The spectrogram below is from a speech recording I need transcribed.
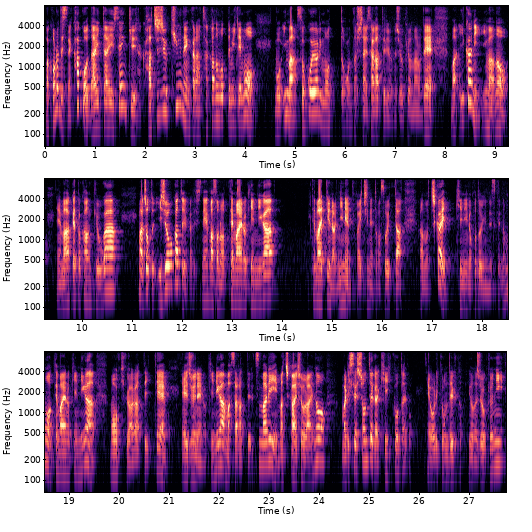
まあ、このですね過去大体1989年から遡ってみてももう今そこよりもドーンと下に下がってるような状況なので、まあ、いかに今のマーケット環境が、まあ、ちょっと異常かというかですね、まあ、その手前の金利が手前っていうのは2年とか1年とかそういったあの近い金利のことを言うんですけれども手前の金利がもう大きく上がっていって10年の金利がま下がっているつまりま近い将来のまリセッションというか景気後退を織り込んでいるというような状況に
